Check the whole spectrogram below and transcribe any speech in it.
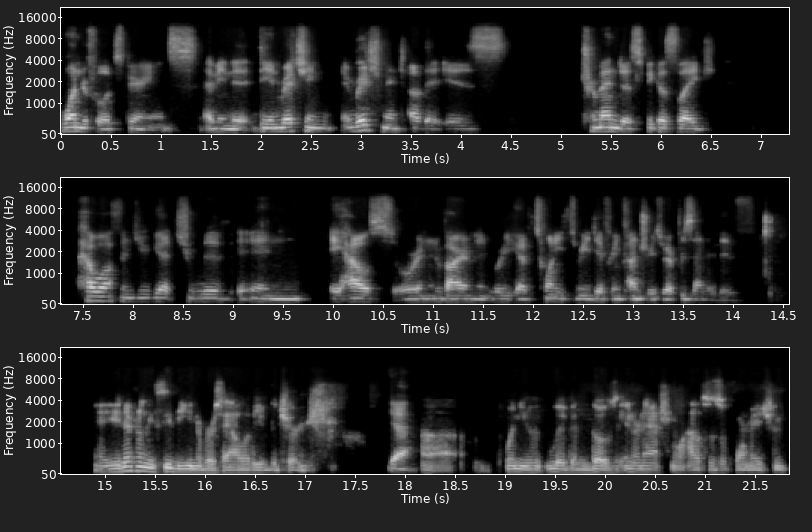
wonderful experience. I mean, the, the enriching enrichment of it is tremendous because, like, how often do you get to live in a house or an environment where you have 23 different countries representative. Yeah, you definitely see the universality of the church. Yeah. Uh, when you live in those international houses of formation.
